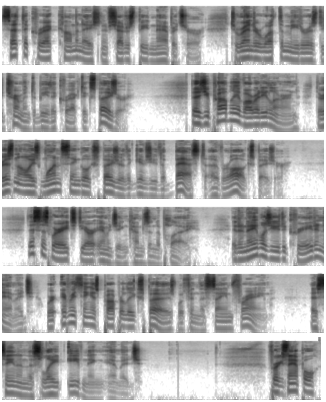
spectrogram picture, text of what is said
set the correct combination of shutter speed and aperture to render what the meter has determined to be the correct exposure. But as you probably have already learned, there isn't always one single exposure that gives you the best overall exposure. This is where HDR imaging comes into play. It enables you to create an image where everything is properly exposed within the same frame, as seen in this late evening image. For example,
